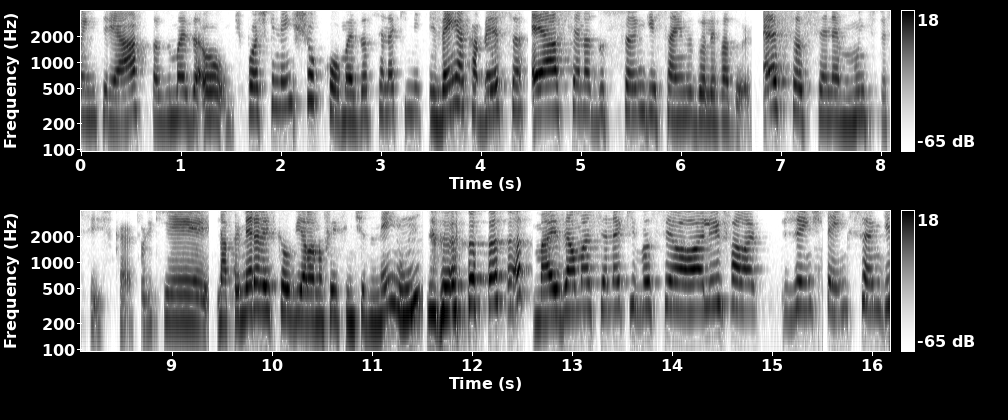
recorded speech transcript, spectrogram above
entre aspas, mas eu, tipo, acho que nem chocou, mas a cena que me vem à cabeça é a cena do sangue saindo do elevador. Essa cena é muito específica, porque na primeira vez que eu vi ela não fez sentido nenhum, mas é uma cena que você olha e fala, gente, tem sangue,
